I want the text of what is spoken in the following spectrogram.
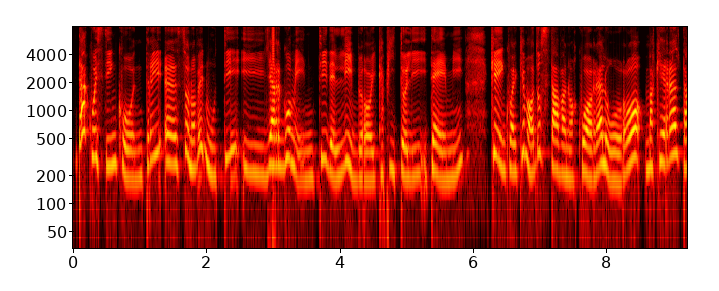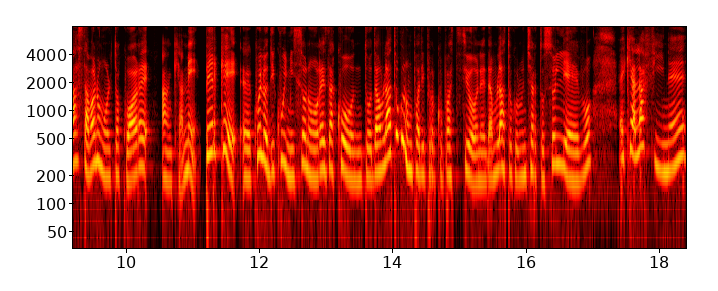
Da questi incontri eh, sono venuti gli argomenti del libro, i capitoli, i temi che in qualche modo stavano a cuore a loro, ma che in realtà stavano molto a cuore anche a me, perché eh, quello di cui mi sono resa conto, da un lato con un po' di preoccupazione, da un lato con un certo sollievo, è che alla fine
